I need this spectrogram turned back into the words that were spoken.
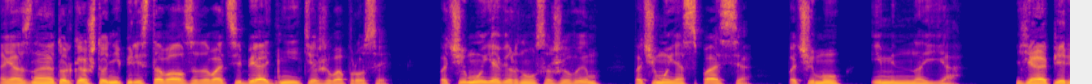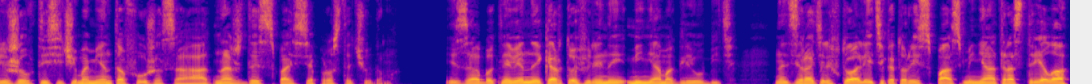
А я знаю только, что не переставал задавать себе одни и те же вопросы. Почему я вернулся живым? Почему я спасся? Почему именно я? Я пережил тысячи моментов ужаса, а однажды спасся просто чудом. Из-за обыкновенной картофелины меня могли убить. Надзиратель в туалете, который спас меня от расстрела,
